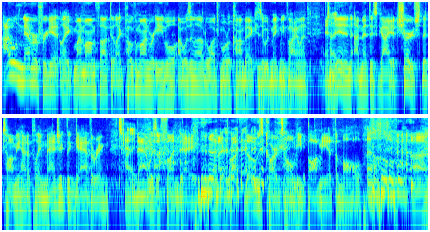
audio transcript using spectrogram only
I will never forget. Like my mom thought that like Pokemon were evil. I wasn't allowed to watch Mortal Kombat because it would make me violent. And Tight. then I met this guy at church that taught me how to play Magic the Gathering, Tight. and that was a fun day when I brought those cards home. He bought me at the mall. Uh,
